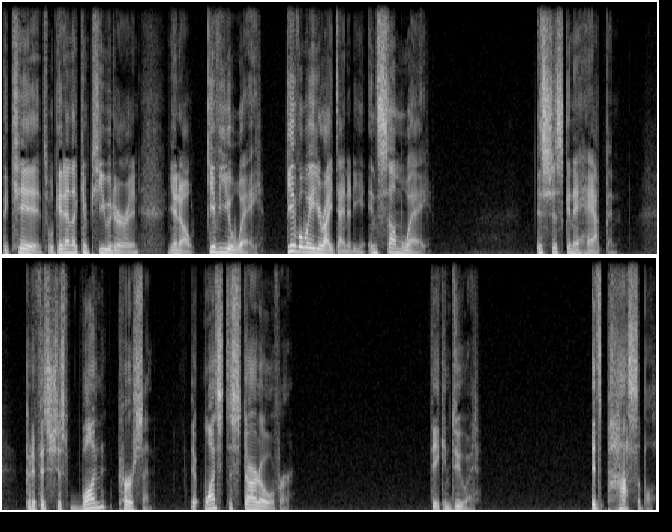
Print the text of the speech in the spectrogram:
The kids will get on the computer and, you know, give you away, give away your identity in some way. It's just going to happen. But if it's just one person that wants to start over, they can do it. It's possible.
